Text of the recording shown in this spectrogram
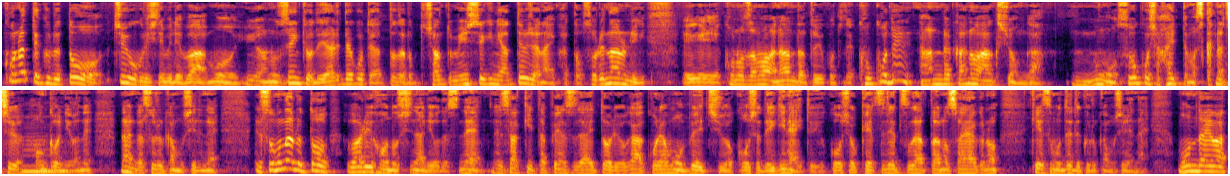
こうなってくると、中国にしてみれば、もう、あの、選挙でやりたいことやっただろうと、ちゃんと民主的にやってるじゃないかと。それなのに、えー、このざまは何だということで、ここで何らかのアクションが、もう走行車入ってますから、中、香港にはね、なんかするかもしれない。そうなると、悪い方のシナリオですね。さっき言ったペンス大統領が、これはもう米中は交渉できないという交渉決裂型の最悪のケースも出てくるかもしれない。問題は、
